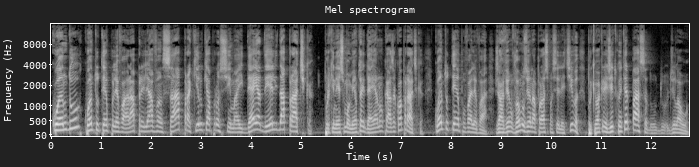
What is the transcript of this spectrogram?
quando, quanto tempo levará para ele avançar para aquilo que aproxima a ideia dele da prática? Porque nesse momento a ideia não casa com a prática. Quanto tempo vai levar? Já vamos ver na próxima seletiva, porque eu acredito que o Inter passa do, do de Laú.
